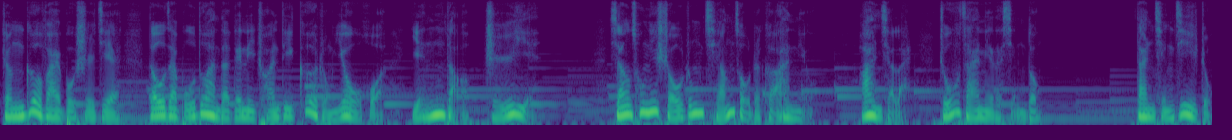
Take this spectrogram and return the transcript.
整个外部世界都在不断的给你传递各种诱惑、引导、指引，想从你手中抢走这颗按钮，按下来主宰你的行动。但请记住，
